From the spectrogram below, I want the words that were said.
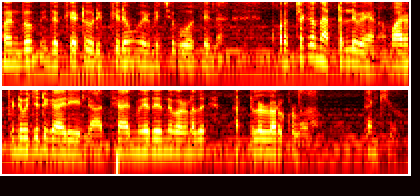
നോൻപും ഇതൊക്കെ ആയിട്ട് ഒരിക്കലും ഒരുമിച്ച് പോകത്തില്ല. കുറച്ചൊക്കെ നട്ടൽ വേണം. വഴപ്പിന്റെ വെച്ചിട്ട് കാര്യമില്ല. ആധ്യാത്മികത എന്ന് പറയുന്നത് നട്ടലുള്ളവർക്കുള്ളതാണ് താങ്ക് യു.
